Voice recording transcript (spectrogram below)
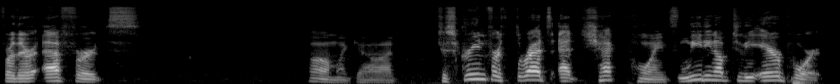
for their efforts. Oh my god. To screen for threats at checkpoints leading up to the airport.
